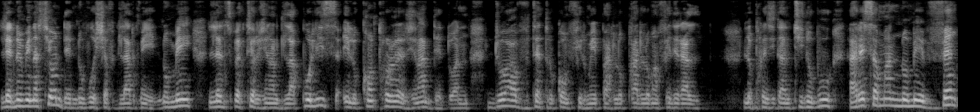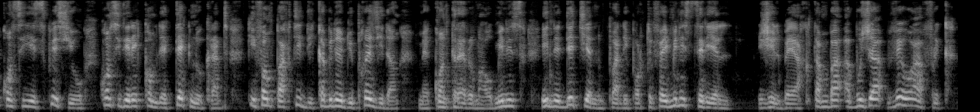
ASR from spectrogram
Les nominations des nouveaux chefs de l'armée nommés l'inspecteur général de la police et le contrôleur général des douanes doivent être confirmées par le Parlement fédéral. Le président Tinubu a récemment nommé 20 conseillers spéciaux considérés comme des technocrates qui font partie du cabinet du président, mais contrairement aux ministres, ils ne détiennent pas des portefeuilles ministériels. Gilbert Tamba Abuja, VOA Afrique.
